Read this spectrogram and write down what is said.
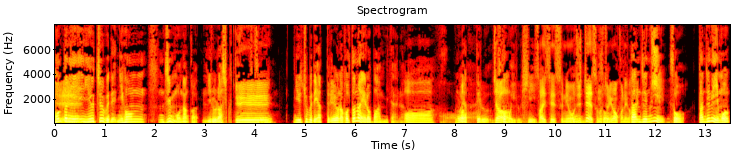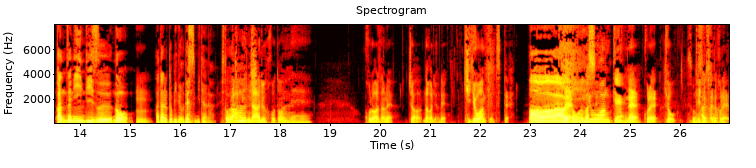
本当に YouTube で日本人もなんかいるらしくて、へー。普通に。YouTube でやってるようなことのエロ版みたいなあのあ。をやってるじゃあ人もいるし、再生数に応じて、その人にはお金が入単っていくし。純に、そう、単純にもう完全にインディーズのうん。アダルトビデオですみたいな人たちもいるし。なるほどね。これあれだね。じゃあ、中にはね、企業案件つって。ああ、あると思います企業案よ。件。ね、これ今日そう提供されてこれ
